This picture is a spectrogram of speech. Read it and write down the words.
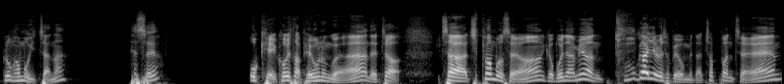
그런 과목 있잖아. 했어요? 오케이 거기서 다 배우는 거야. 됐죠? 자 칠판 보세요. 그러니까 뭐냐면 두 가지로 배웁니다. 첫 번째.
